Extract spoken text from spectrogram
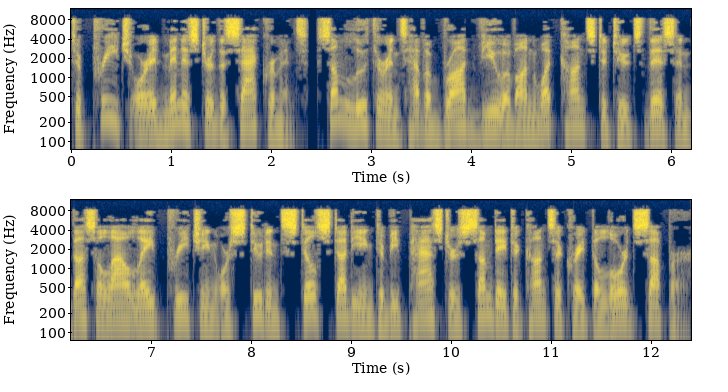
to preach or administer the sacraments, some Lutherans have a broad view of on what constitutes this and thus allow lay preaching or students still studying to be pastors someday to consecrate the Lord's Supper.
